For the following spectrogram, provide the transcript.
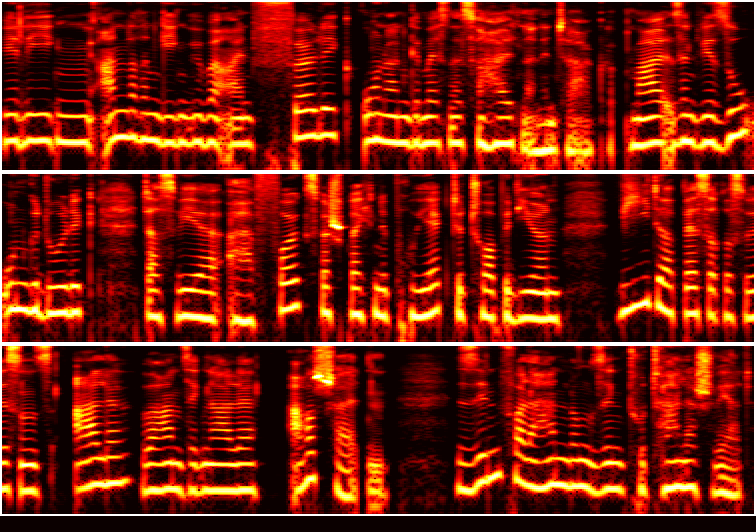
Wir legen anderen gegenüber ein völlig unangemessenes Verhalten an den Tag. Mal sind wir so ungeduldig, dass wir erfolgsversprechende Projekte torpedieren, wieder besseres Wissens alle Warnsignale ausschalten. Sinnvolle Handlungen sind total erschwert.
